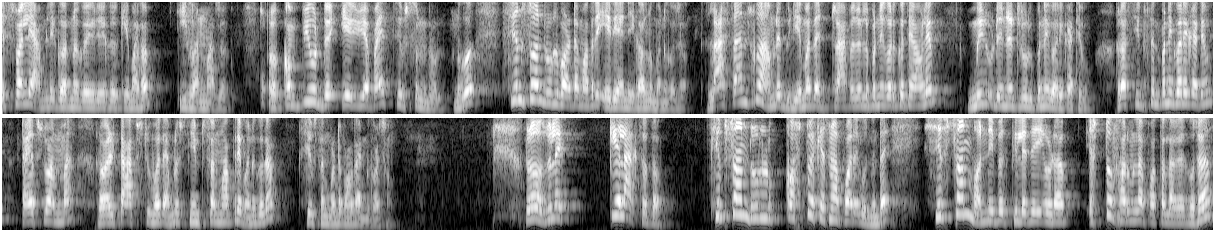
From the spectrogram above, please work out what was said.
यसपालि हामीले गर्न गइरहेको केमा छ? इभनमा छ। Compute the area by Simpson rule भनेको सिम्सन रुलबाट मात्रै एरिया निकाल्नु भनेको छ। लास्ट टाइम्सको हाम्रो भिडियोमा त ट्रापेजल पनि गरेको थियो हामीले। मिड ओर्डिनेट रुल पनि गरेका थियौँ। र सिम्सन पनि गरेका थियौँ। टाइप्स वानमा र अहिले टाइप्स टूमा चाहिँ हाम्रो सिम्सन मात्रै भनेको छ। सिप्सनबाट मात्रै हामी गर्छौँ। र हजुरलाई के लाग्छ त? सिप्सन रुल कस्तो केसमा परेको हुन्छ त? सिप्सन भन्ने व्यक्तिले चाहिँ एउटा यस्तो फर्मुला पत्ता लगाएको छ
